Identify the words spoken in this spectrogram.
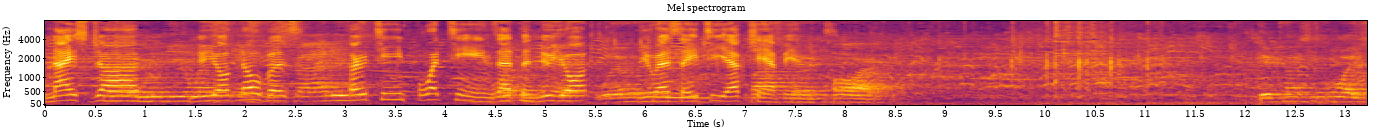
Nice job. New York Novas, 13 14s at the New York USATF champions. Here comes the boys,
